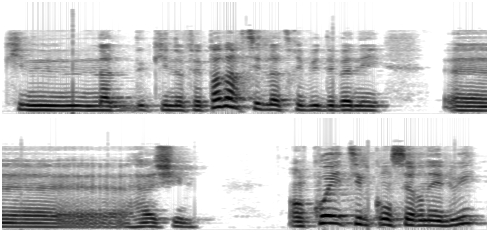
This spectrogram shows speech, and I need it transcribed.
qui, ne fait pas partie de la tribu des Bani euh, Hashim, en quoi est-il concerné lui?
